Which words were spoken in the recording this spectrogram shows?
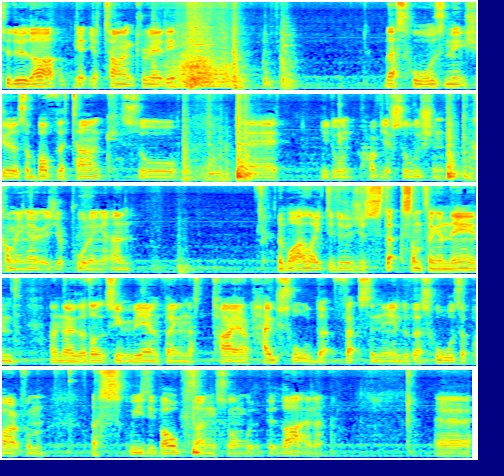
to do that, get your tank ready. This hose, make sure it's above the tank so uh, you don't have your solution coming out as you're pouring it in. And what I like to do is just stick something in the end. And now there doesn't seem to be anything in the entire household that fits in the end of this hose apart from this squeezy bulb thing, so I'm going to put that in it. Uh,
